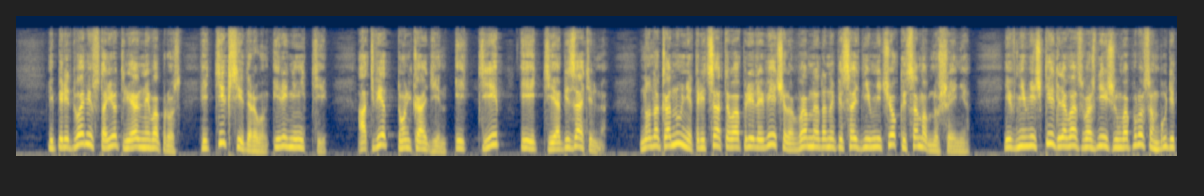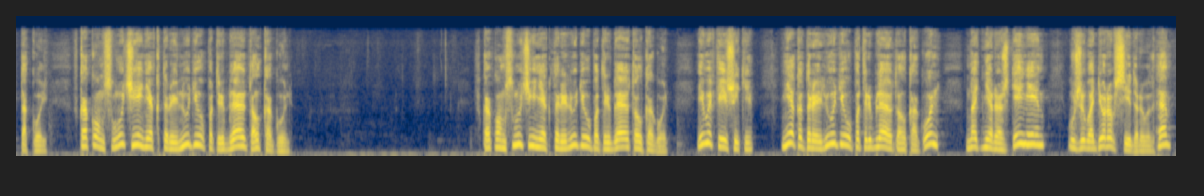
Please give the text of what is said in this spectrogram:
И перед вами встает реальный вопрос, идти к Сидоровым или не идти. Ответ только один – идти и идти обязательно. Но накануне 30 апреля вечером вам надо написать дневничок и самовнушение. И в дневничке для вас важнейшим вопросом будет такой – в каком случае некоторые люди употребляют алкоголь в каком случае некоторые люди употребляют алкоголь. И вы пишете, некоторые люди употребляют алкоголь на дне рождения у живодеров Сидоровых, да?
